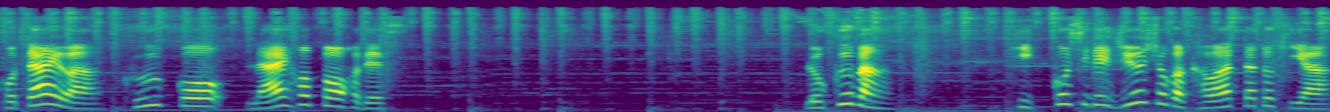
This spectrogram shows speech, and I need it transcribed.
答えは空港、ライホポーホです。6番、引っ越しで住所が変わったときや、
